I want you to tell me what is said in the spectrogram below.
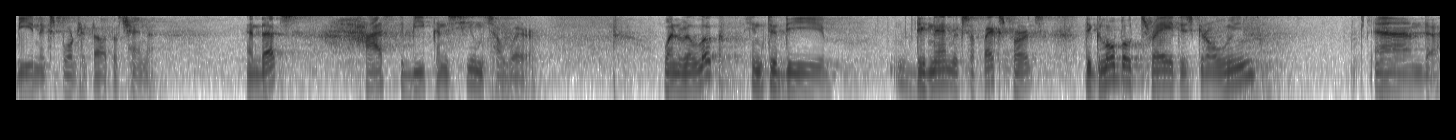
being exported out of China. And that has to be consumed somewhere. When we look into the dynamics of exports, the global trade is growing and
